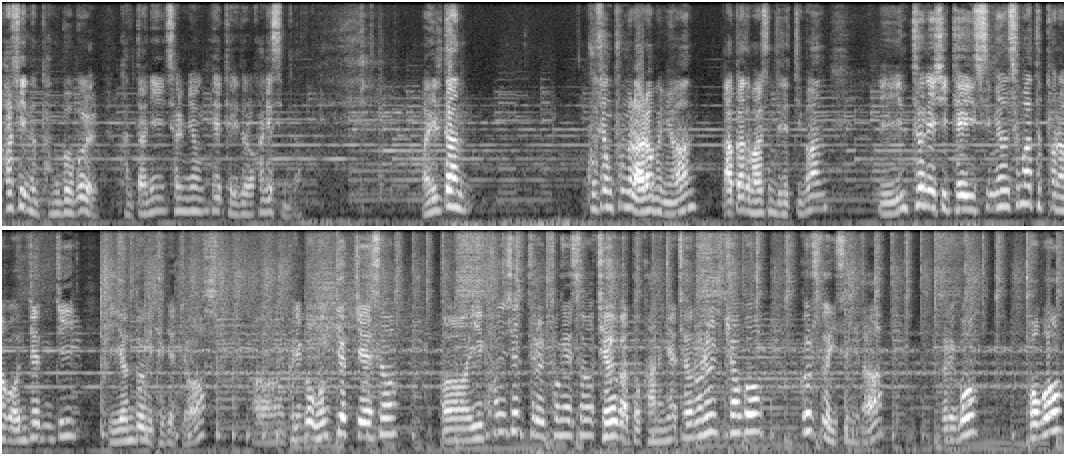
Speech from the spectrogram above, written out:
할 수 있는 방법을 간단히 설명해 드리도록 하겠습니다. 아, 일단 구성품을 알아보면 아까도 말씀드렸지만 이 인터넷이 되어 있으면 스마트폰하고 언제든지 이 연동이 되겠죠. 어, 그리고 원격지에서 어, 이 콘센트를 통해서 제어가 또 가능해요. 전원을 켜고 끌 수도 있습니다. 그리고 보고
